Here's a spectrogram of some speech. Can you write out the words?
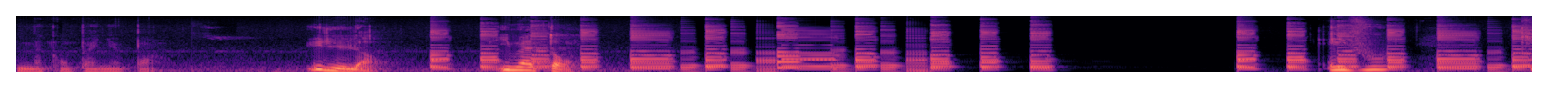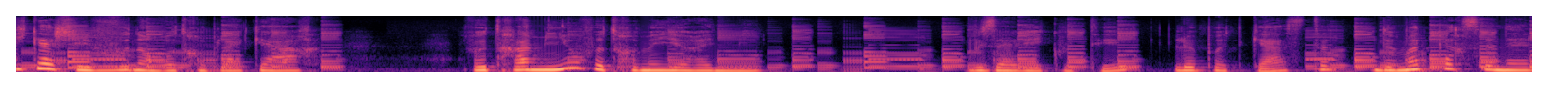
m'accompagne pas. Il est là. Il m'attend. Et vous Qui cachez-vous dans votre placard? Votre ami ou votre meilleur ennemi? Vous avez écouté le podcast de mode personnel.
